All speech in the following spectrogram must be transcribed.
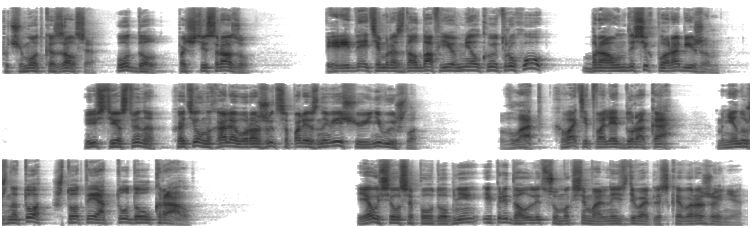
Почему отказался? Отдал. Почти сразу. Перед этим раздолбав ее в мелкую труху, Браун до сих пор обижен. Естественно. Хотел на халяву разжиться полезной вещью и не вышло. Влад, хватит валять дурака. Мне нужно то, что ты оттуда украл. Я уселся поудобнее и придал лицу максимально издевательское выражение.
